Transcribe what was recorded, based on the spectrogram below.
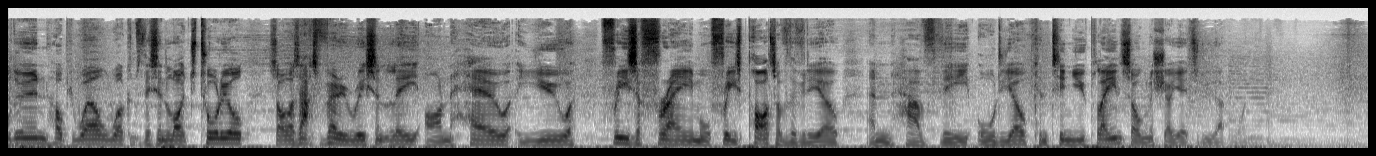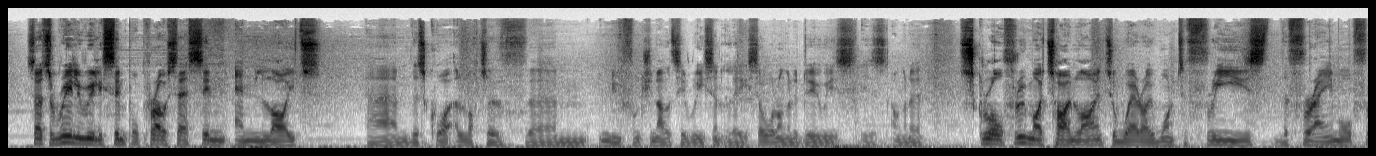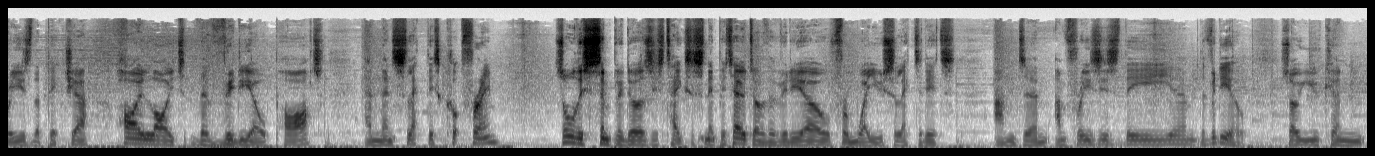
all doing? Hope you're well. Welcome to this Enlight tutorial. So I was asked very recently on how you freeze a frame or freeze part of the video and have the audio continue playing. So I'm going to show you how to do that one. So it's a really really simple process in Enlight. Um, there's quite a lot of um, new functionality recently so all I'm going to do is, is I'm going to scroll through my timeline to where I want to freeze the frame or freeze the picture highlight the video part and then select this cut frame. So all this simply does is takes a snippet out of the video from where you selected it and, um, and freezes the, um, the video. So you can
